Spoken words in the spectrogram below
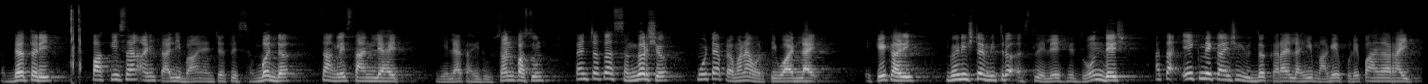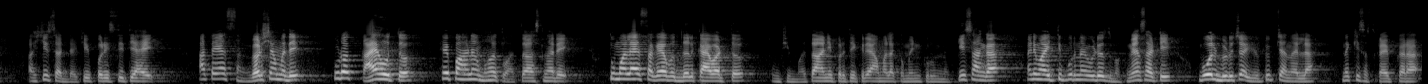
सध्या तरी पाकिस्तान आणि तालिबान यांच्यातले संबंध चांगलेच ताणले आहेत. गेल्या काही दिवसांपासून त्यांच्यातला संघर्ष मोठ्या प्रमाणावरती वाढलाय. एकेकाळी घनिष्ठ मित्र असलेले हे दोन देश आता एकमेकांशी युद्ध करायलाही मागे पुढे पाहणार नाहीत अशी सध्याची परिस्थिती आहे. आता या संघर्षामध्ये पुढं काय होतं हे पाहणं महत्त्वाचं असणार आहे. तुम्हाला या सगळ्याबद्दल काय वाटतं? तुमची मतं आणि प्रतिक्रिया आम्हाला कमेंट करून नक्की सांगा. आणि माहितीपूर्ण व्हिडिओज बघण्यासाठी बोल बिडूच्या यूट्यूब चॅनलला नक्की सबस्क्राईब करा.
